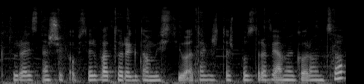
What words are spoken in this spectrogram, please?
któraś z naszych obserwatorek domyśliła, także też pozdrawiamy gorąco.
